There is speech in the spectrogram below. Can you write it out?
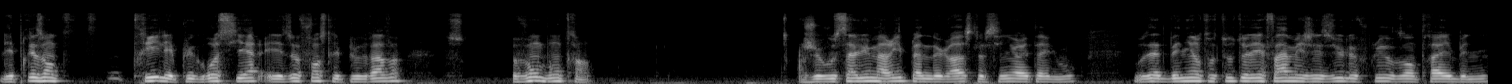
Les présenteries les plus grossières et les offenses les plus graves vont bon train. Je vous salue Marie, pleine de grâce, le Seigneur est avec vous. Vous êtes bénie entre toutes les femmes, et Jésus, le fruit de vos entrailles, est béni.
